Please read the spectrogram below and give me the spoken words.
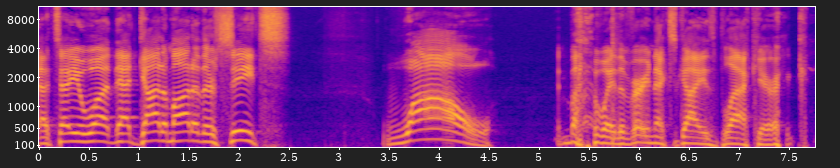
I tell you what, that got them out of their seats. Wow. And by the way, the very next guy is black, Eric.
